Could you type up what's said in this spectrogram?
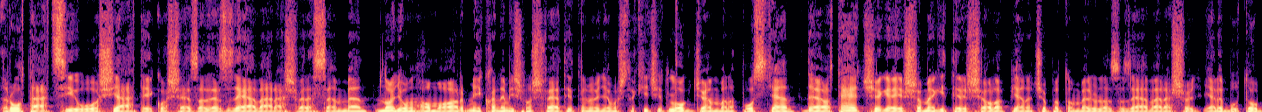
rotációs játékos ez az, ez az elvárás vele szemben. Nagyon hamar, még ha nem is most feltétlenül, hogy most a kicsit logjam van a posztján, de a tehetsége és a megítélése alapján a csapaton belül az az elvárás, hogy előbb-utóbb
